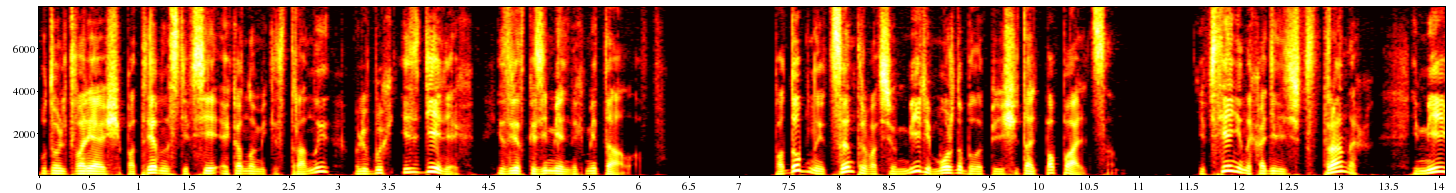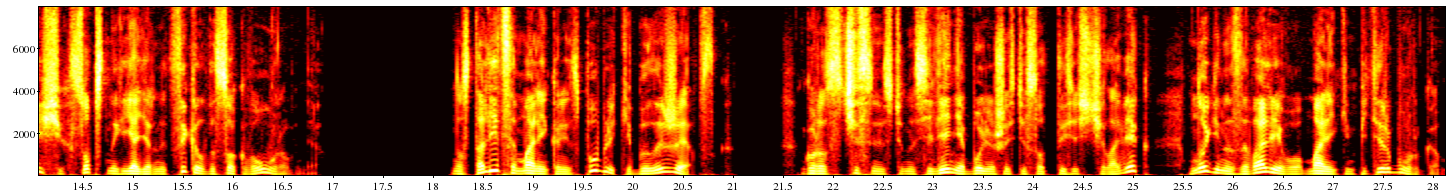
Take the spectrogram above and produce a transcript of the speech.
удовлетворяющий потребности всей экономики страны в любых изделиях из редкоземельных металлов. Подобные центры во всем мире можно было пересчитать по пальцам. И все они находились в странах, имеющих собственный ядерный цикл высокого уровня. Но столицей маленькой республики был Ижевск. Город с численностью населения более 600 тысяч человек, многие называли его маленьким Петербургом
